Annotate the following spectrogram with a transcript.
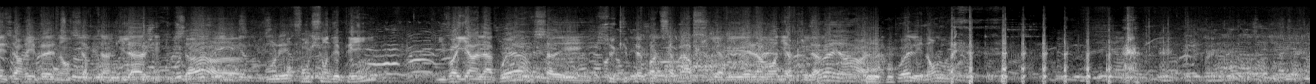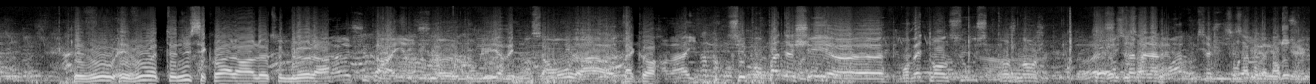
ils arrivaient dans certains villages et tout ça, euh, en fonction des pays, ils voyaient un lavoir, ça, ils ne s'occupaient pas de savoir s'il y avait l'amandière qu'il avait, hein, la poêle est dans l'eau. Et vous, et vous, votre tenue, c'est quoi alors le truc bleu là Là, je suis pareil, hein, je suis euh, comme lui avec mon sarreau là, euh, D'accord. C'est pour pas tâcher euh, mon vêtement en dessous c'est quand je mange. Comme je suis très ça. maladroit, comme ça je suis ça qu'on par-dessus.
